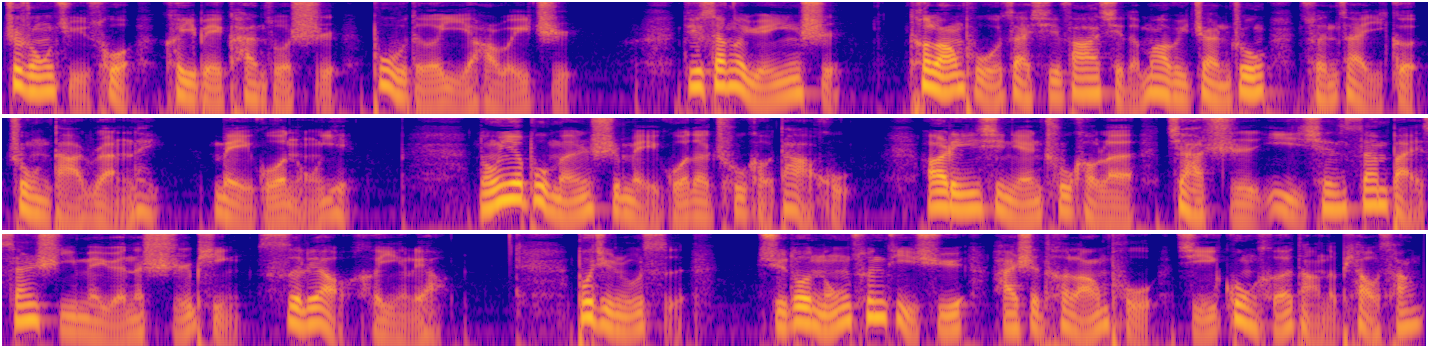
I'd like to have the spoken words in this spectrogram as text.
这种举措可以被看作是不得已而为之。第三个原因是，特朗普在其发起的贸易战中存在一个重大软肋——美国农业。农业部门是美国的出口大户。二零一七年出口了价值一千三百三十亿美元的食品、饲料和饮料。不仅如此，许多农村地区还是特朗普及共和党的票仓。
